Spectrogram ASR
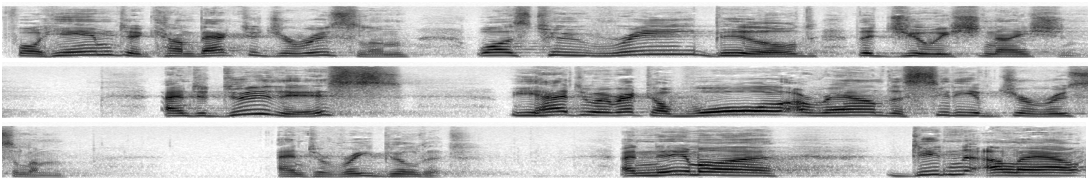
for him to come back to Jerusalem was to rebuild the Jewish nation. And to do this, he had to erect a wall around the city of Jerusalem and to rebuild it. And Nehemiah didn't allow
